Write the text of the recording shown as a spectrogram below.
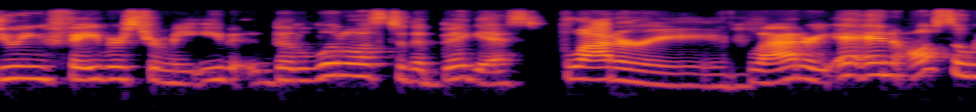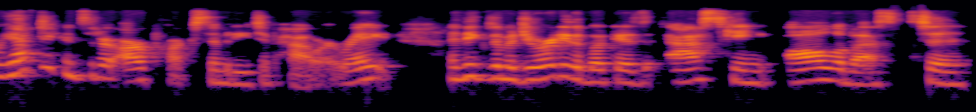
doing favors for me, even the littlest to the biggest. Flattery. Flattery. And also, we have to consider our proximity to power, right? I think the majority of the book is asking all of us to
